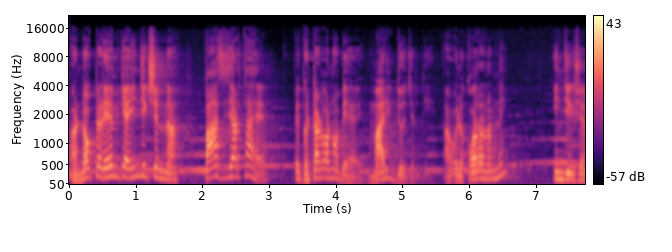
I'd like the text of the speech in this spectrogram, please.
અને ડોક્ટર એમ કે ઇન્જેક્શનના પાંચ હજાર થાય પછી ઘટાડવા ન બે મારી દો જલ્દી. આ ઓલે કોરોનાની ઇન્જેક્શન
